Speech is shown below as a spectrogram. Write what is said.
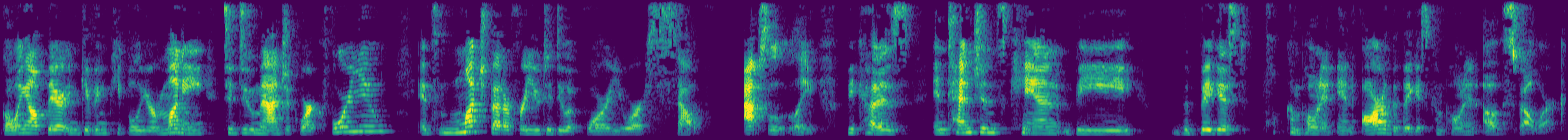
going out there and giving people your money to do magic work for you, it's much better for you to do it for yourself. Absolutely. Because intentions can be the biggest component and are the biggest component of spell work.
